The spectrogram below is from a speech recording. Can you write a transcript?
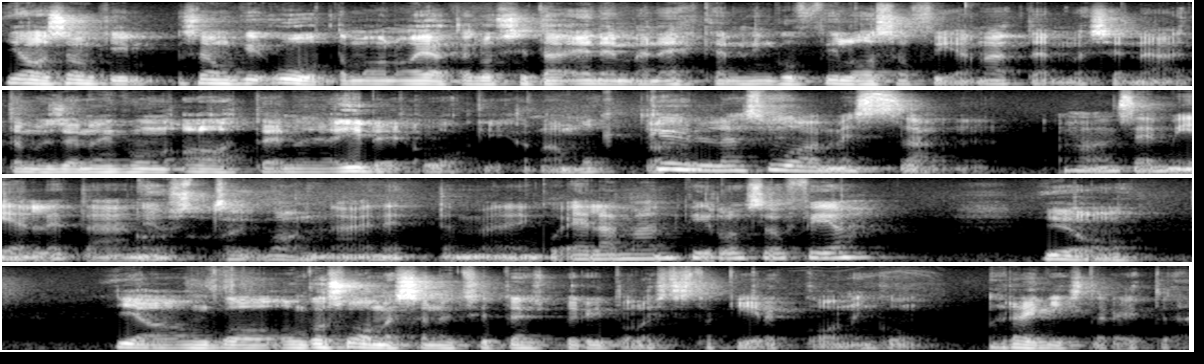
Joo, se onkin, se onkin uutta. Mä oon ajatellut sitä enemmän ehkä niin kuin filosofiana tämmöisenä, tämmöisenä niin kuin aatteena ja ideologiana. Mutta... Kyllä, Suomessahan se mielletään just Aivan. näin, että tämmöinen niin kuin elämän filosofia. Joo, ja onko, onko Suomessa nyt sitten spiritualistista kirkkoa niin kuin rekisteröityä?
